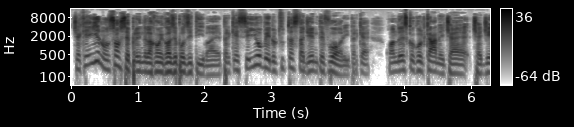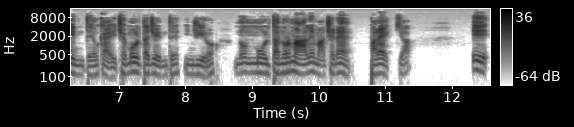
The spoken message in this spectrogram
Cioè, che io non so se prenderla come cosa positiva, eh, perché se io vedo tutta sta gente fuori, perché quando esco col cane c'è, c'è gente, ok? C'è molta gente in giro, non molta normale, ma ce n'è parecchia. E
